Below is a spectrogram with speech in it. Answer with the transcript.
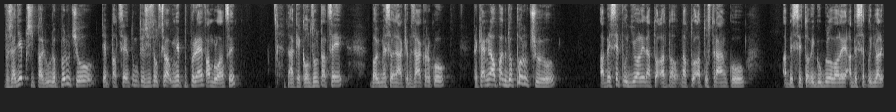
v řadě případů doporučuji těm pacientům, kteří jsou třeba u mě poprvé v ambulanci, nějaké konzultaci, bavíme se o nějakém zákroku, tak já jim naopak doporučuju, aby se podívali na to a, to, na to a tu stránku, aby si to vygooglovali, aby se podívali.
